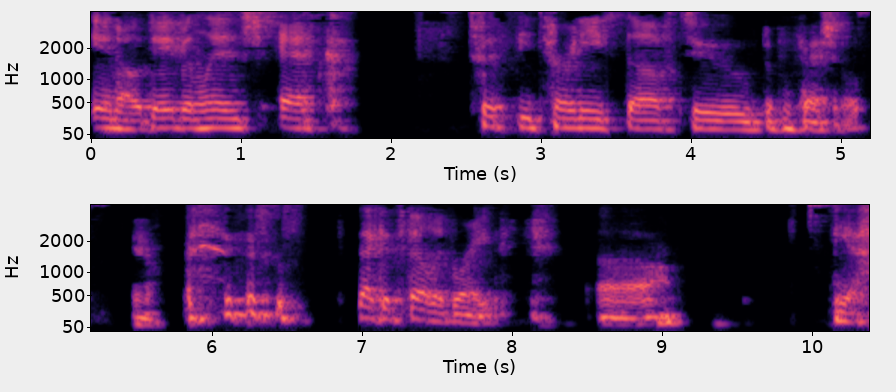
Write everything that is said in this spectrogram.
you know, David Lynch esque twisty turny stuff to the professionals. Yeah. that could tell it right. Uh, yeah.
